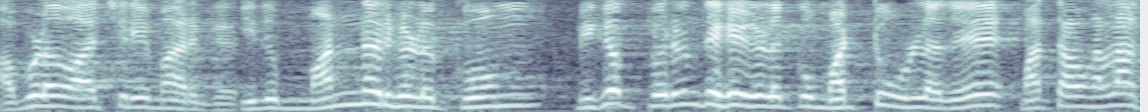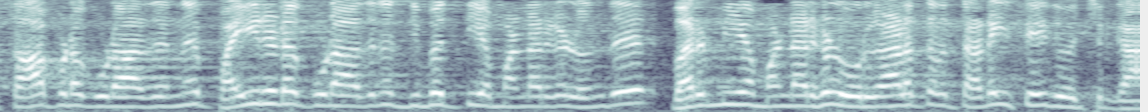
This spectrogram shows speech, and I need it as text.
அவ்வளவு ஆச்சரியமா இருக்கு. இது மன்னர்களுக்கும் மிக பெருந்தகைகளுக்கும் மட்டும் உள்ளது. மத்தவங்க எல்லாம் சாப்பிடக்கூடாதுன்னு பயிரிடக்கூடாதுன்னு திபெத்திய மன்னர்கள் வந்து பர்மிய மன்னர்கள் ஒரு காலத்துல தடை செய்து வச்சிருக்காங்க.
